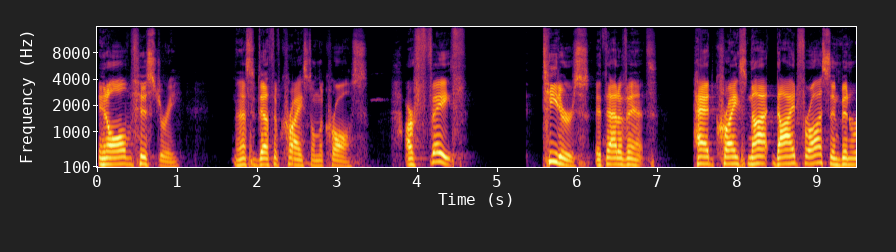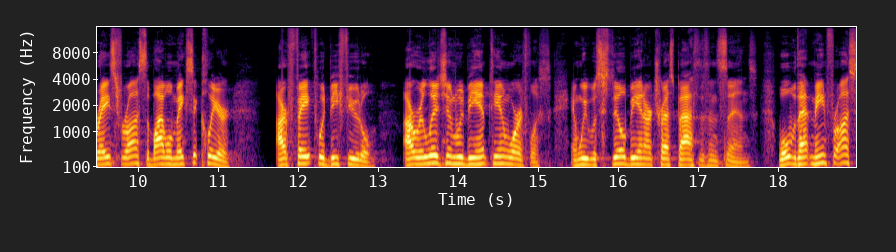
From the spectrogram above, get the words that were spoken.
in all of history. And that's the death of Christ on the cross. Our faith teeters at that event. Had Christ not died for us and been raised for us, the Bible makes it clear our faith would be futile. Our religion would be empty and worthless, and we would still be in our trespasses and sins. What would that mean for us?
